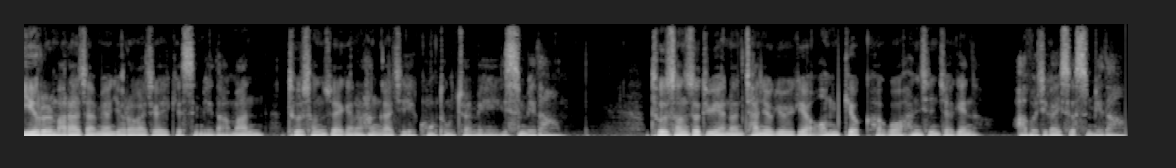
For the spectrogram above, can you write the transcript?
이유를 말하자면 여러 가지가 있겠습니다만 두 선수에게는 한 가지 공통점이 있습니다. 두 선수 뒤에는 자녀 교육에 엄격하고 헌신적인 아버지가 있었습니다.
